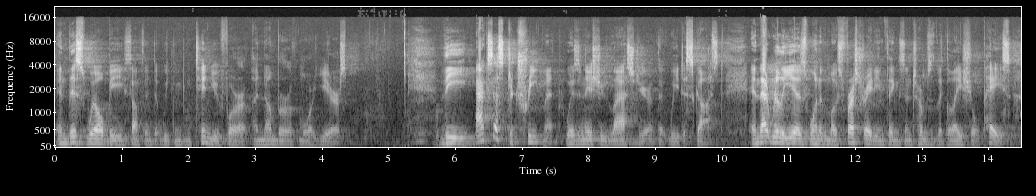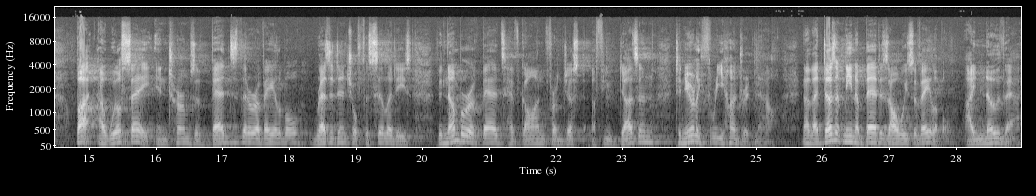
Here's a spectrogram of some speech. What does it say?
And this will be something that we can continue for a number of more years. The access to treatment was an issue last year that we discussed. And that really is one of the most frustrating things in terms of the glacial pace. But I will say, in terms of beds that are available, residential facilities, the number of beds have gone from just a few dozen to nearly 300 now. Now, that doesn't mean a bed is always available. I know that.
